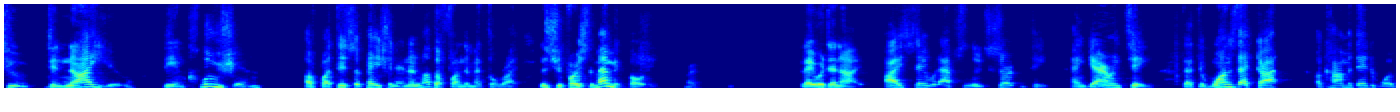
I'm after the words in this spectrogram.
to deny you the inclusion of participation in another fundamental right. This is your First Amendment voting. Right. They were denied. I say with absolute certainty and guarantee that the ones that got accommodated were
